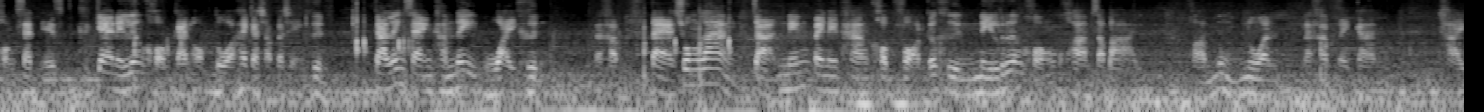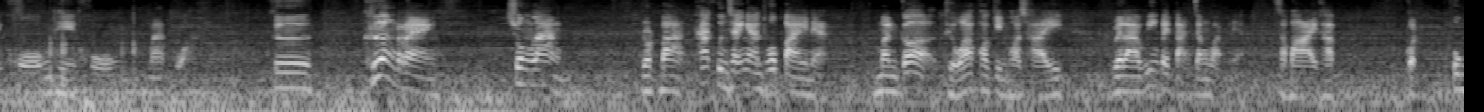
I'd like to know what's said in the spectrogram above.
ของ ZS คือแก้ในเรื่องของการออกตัวให้กระฉับกระเฉงขึ้น การเร่งแซงทำได้ไวขึ้นนะครับ แต่ช่วงล่างจะเน้นไปในทางคอมฟอร์ตก็คือในเรื่องของความสบาย ความนุ่มนวลนะครับในการถ่ายโค้งเทโค้งมากกว่า คือเครื่องแรงช่วงล่างรถบ้าน ถ้าคุณใช้งานทั่วไปเนี่ย มันก็ถือว่าพอกินพอใช้ เวลาวิ่งไปต่างจังหวัดเนี่ยสบายครับ กดพุ่ง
